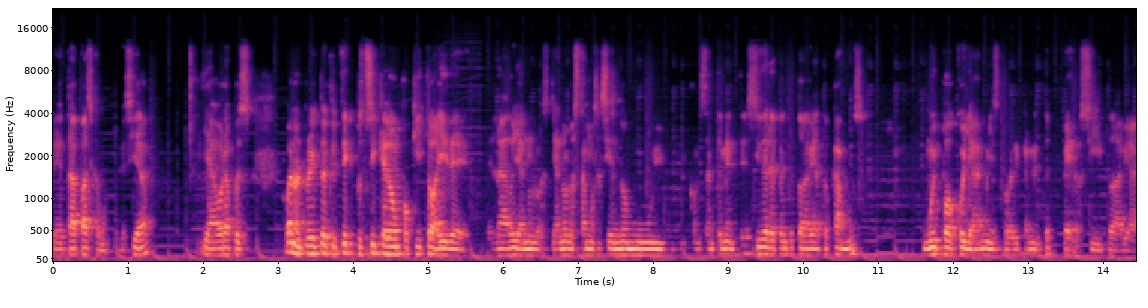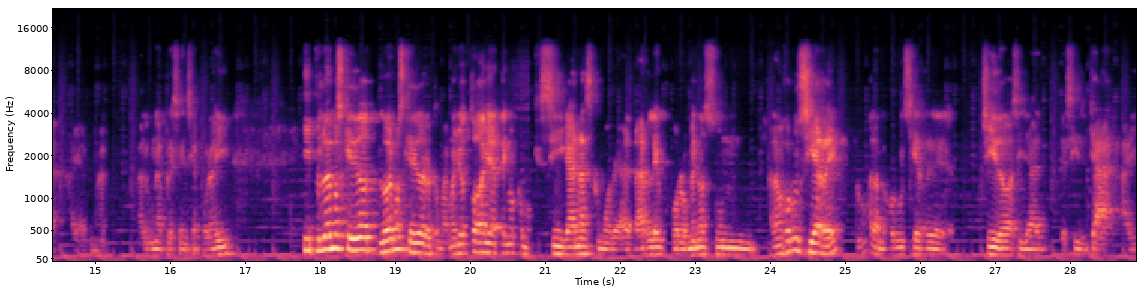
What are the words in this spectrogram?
etapas, como te decía, y ahora pues, bueno, el proyecto de Ecliptic pues sí quedó un poquito ahí de, lado, ya no, lo, ya no lo estamos haciendo muy, constantemente, sí de repente todavía tocamos, muy poco ya, muy esporádicamente, pero sí todavía hay alguna, alguna presencia por ahí. Y pues lo hemos querido, lo hemos querido retomar, ¿no? Yo todavía tengo como que sí ganas como de darle por lo menos un, a lo mejor un cierre, ¿no? A lo mejor un cierre chido, así ya decir, ya, ahí,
